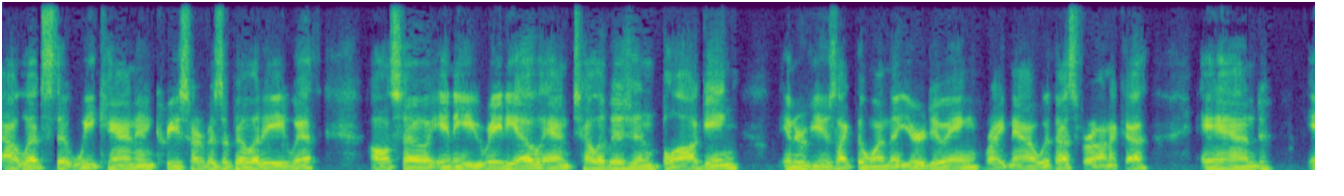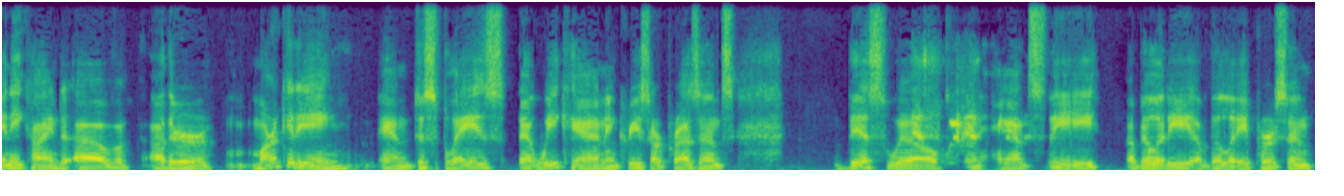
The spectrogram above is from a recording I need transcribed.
outlets that we can increase our visibility with. Also, any radio and television, blogging, interviews like the one that you're doing right now with us, Veronica, and any kind of other marketing and displays that we can increase our presence this will enhance the ability of the layperson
